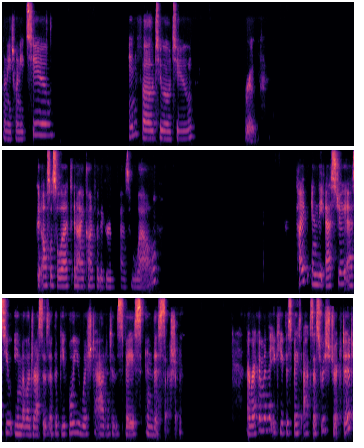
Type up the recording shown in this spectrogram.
2022, info 202, group. You can also select an icon for the group as well. Type in the SJSU email addresses of the people you wish to add into the space in this section. I recommend that you keep the space access restricted,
